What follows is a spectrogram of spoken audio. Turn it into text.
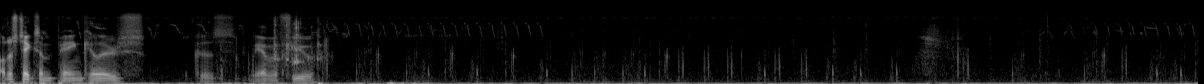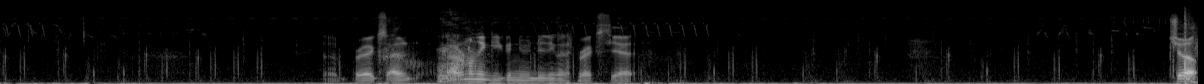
I'll just take some painkillers because we have a few. The bricks. I don't. I don't think you can even do anything with bricks yet. Chill.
